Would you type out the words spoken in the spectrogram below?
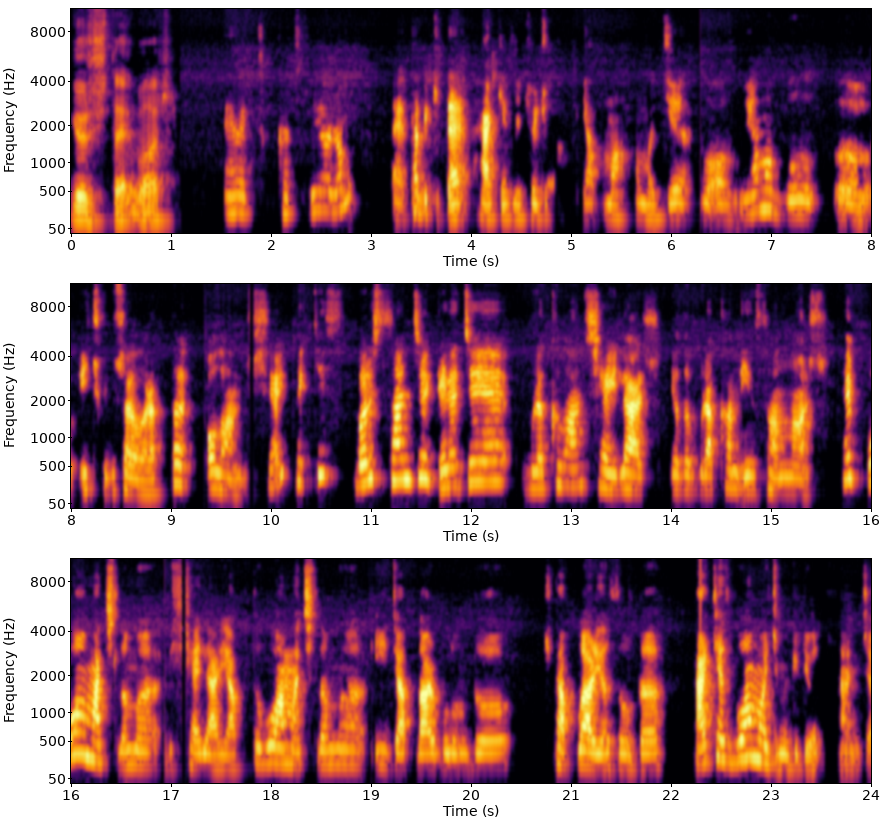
görüş de var. Evet, katılıyorum. Eee, tabii ki de herkesin çocuk yapma amacı bu olmuyor ama bu, ııı, içgüdüsel olarak da olan bir şey. Peki Barış sence geleceğe bırakılan şeyler ya da bırakan insanlar hep bu amaçla mı bir şeyler yaptı? Bu amaçla mı icatlar bulundu, kitaplar yazıldı? Herkes bu amacı mı gidiyordu sence?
